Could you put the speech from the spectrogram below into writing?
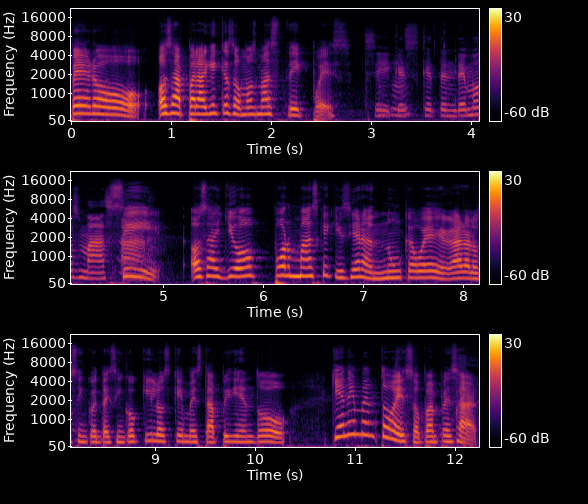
Pero, o sea, para alguien que somos más thick, pues. Sí, que, es, que tendemos más a- Sí. O sea, yo, por más que quisiera, nunca voy a llegar a los 55 kilos que me está pidiendo. ¿Quién inventó eso, para empezar?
